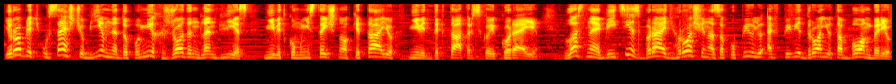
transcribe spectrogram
і роблять усе, щоб їм не допоміг жоден ленд-ліз ні від комуністичного Китаю, ні від диктаторської Кореї. Власне, бійці збирають гроші на закупівлю fpv дронів та бомберів.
